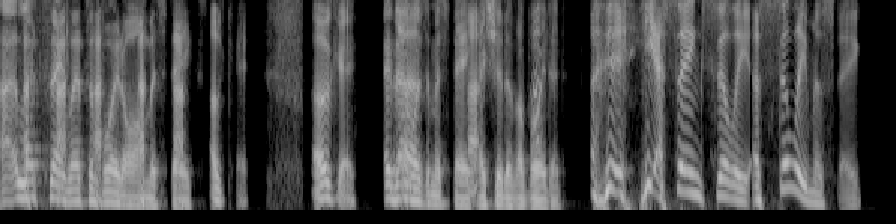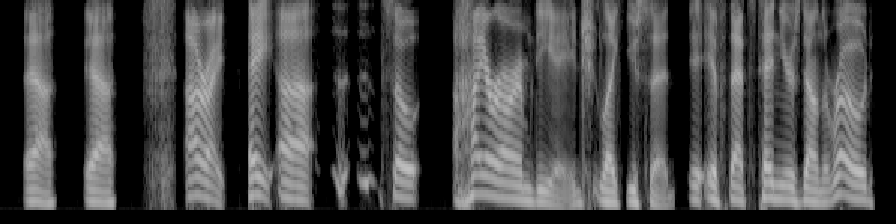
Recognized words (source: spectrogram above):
uh, let's say let's avoid all mistakes. okay. Okay. And that uh, was a mistake. I should have avoided. yeah, saying silly, a silly mistake. Yeah. Yeah. All right. Hey, uh, so a higher RMD age, like you said, if that's 10 years down the road,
